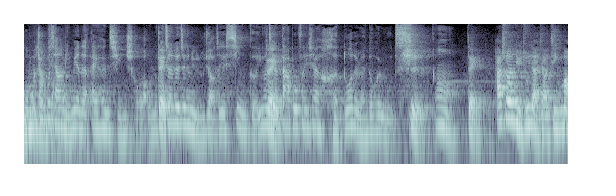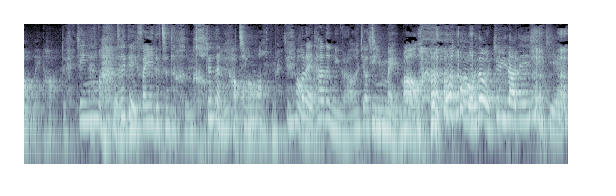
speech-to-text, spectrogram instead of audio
我们就不讲里面的爱恨情仇了，我们就针对这个女主角这个性格，因为这个大部分现在很多的人都会如此。是，嗯，对。他说女主角叫金茂美哈，对，金 茂，这个翻译的真的很好，真的很好。金茂美，后来他的女儿叫金美貌，我都有注意到这些细节，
